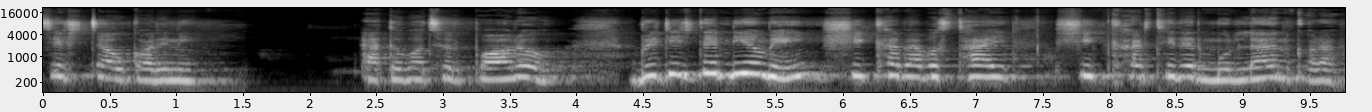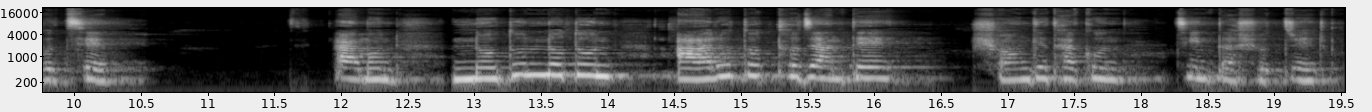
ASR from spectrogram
চেষ্টাও করেনি। এত বছর পরও ব্রিটিশদের নিয়মেই শিক্ষা ব্যবস্থায় শিক্ষার্থীদের মূল্যায়ন করা হচ্ছে। এমন নতুন নতুন আরও তথ্য জানতে সঙ্গে থাকুন চিন্তা সূত্রের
